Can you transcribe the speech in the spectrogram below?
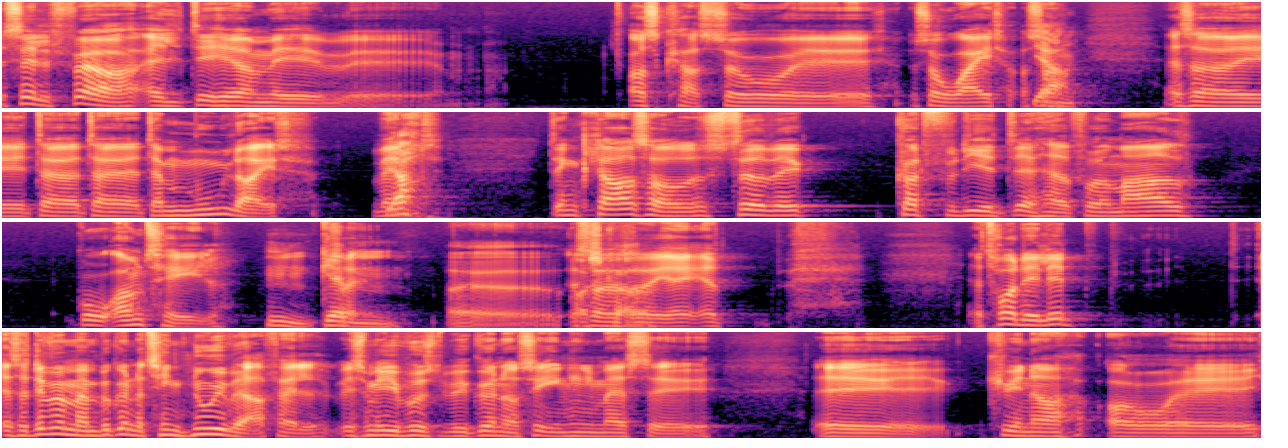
selv før alt det her med øh, Oscar så, øh, så White og Ja. sådan. Altså, øh, da, da, da Moonlight vandt, ja. den klarede sig jo stadigvæk godt, fordi den havde fået meget god omtale. Mm, gennem øh, Altså, Oscar. altså jeg, jeg, jeg tror, det er lidt... Altså, det vil man begynde at tænke nu i hvert fald, hvis man lige pludselig begynder at se en hel masse øh, kvinder og øh,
